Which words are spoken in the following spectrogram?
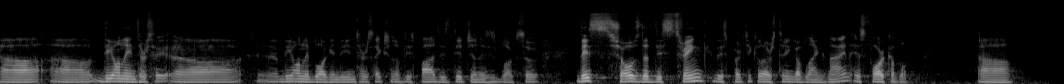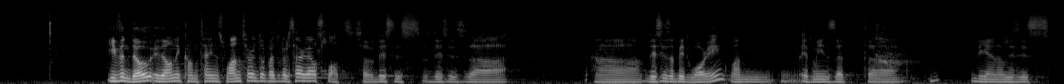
uh, uh the, only uh, the only block in the intersection of these paths is the genesis block. So this shows that this string, this particular string of length 9, is forkable. Uh, even though it only contains one third of adversarial slots. So this is, this is, this is a bit worrying. One, it means that the analysis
